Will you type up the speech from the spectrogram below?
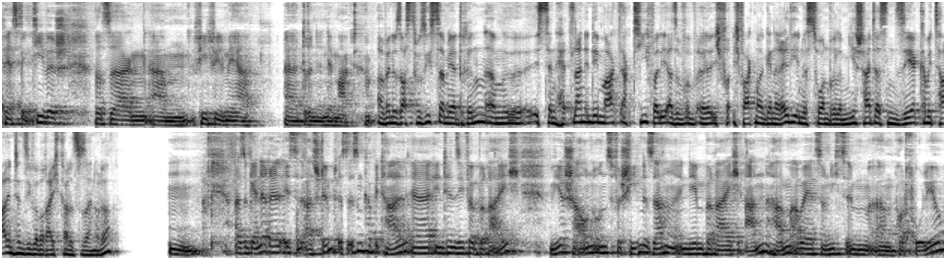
perspektivisch sozusagen ähm, viel, viel mehr äh, drin in dem Markt. Aber wenn du sagst, du siehst da mehr drin, ähm, ist denn Headline in dem Markt aktiv? Weil also äh, ich, ich frage mal generell die Investorenbrille. Mir scheint das ein sehr kapitalintensiver Bereich gerade zu sein, oder? Hm. Also generell ist es, also stimmt, es ist ein kapitalintensiver Bereich. Wir schauen uns verschiedene Sachen in dem Bereich an, haben aber jetzt noch nichts im ähm, Portfolio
